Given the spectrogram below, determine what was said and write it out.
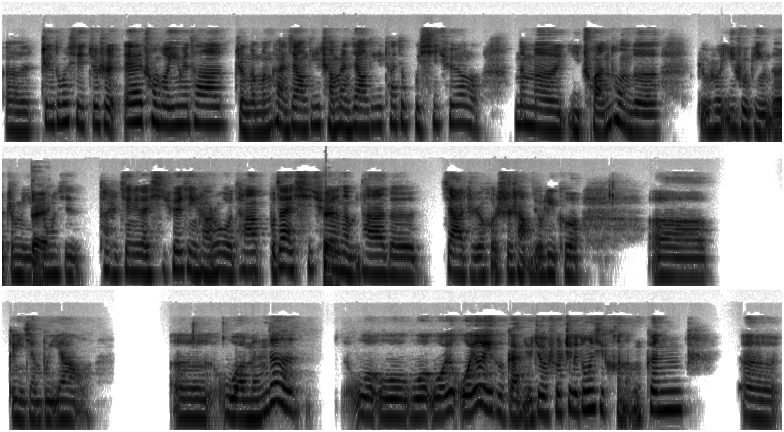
呃，这个东西就是 AI 创作，因为它整个门槛降低，成本降低，它就不稀缺了。那么以传统的。比如说艺术品的这么一个东西，它是建立在稀缺性上。如果它不再稀缺了，那么它的价值和市场就立刻，呃，跟以前不一样了。呃，我们的，我我我我我有一个感觉，就是说这个东西可能跟呃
